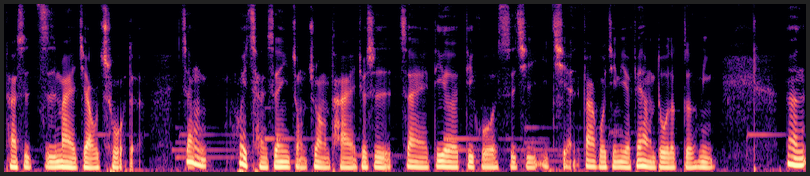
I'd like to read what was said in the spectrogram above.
它是支脉交错的，这样会产生一种状态，就是在第二帝国时期以前，法国经历了非常多的革命。那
